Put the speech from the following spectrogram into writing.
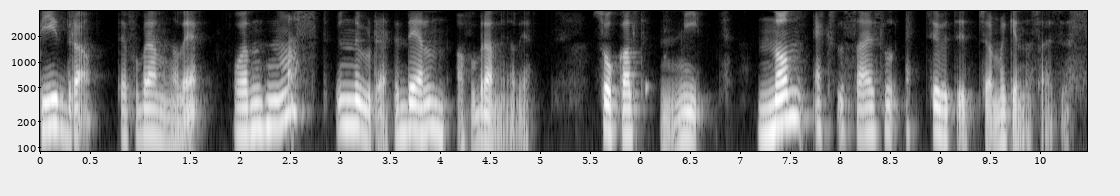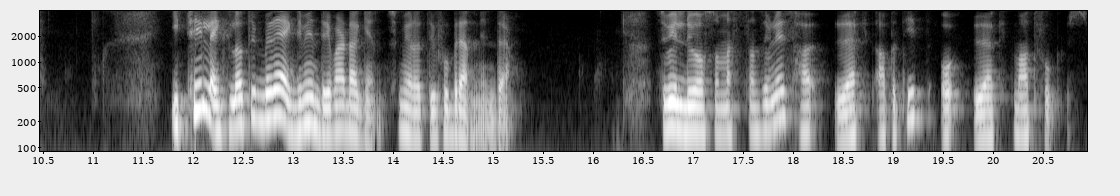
bidrar til forbrenninga di, og er den mest undervurderte delen av forbrenninga di såkalt NEAT. Non-exercisal activity thermogenesis. I tillegg til at du beveger deg mindre i hverdagen, som gjør at du forbrenner mindre, så vil du også mest sannsynligvis ha økt appetitt og økt matfokus.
